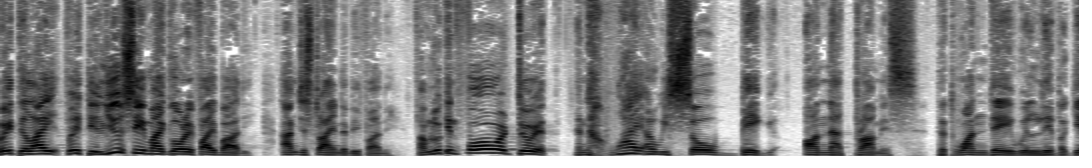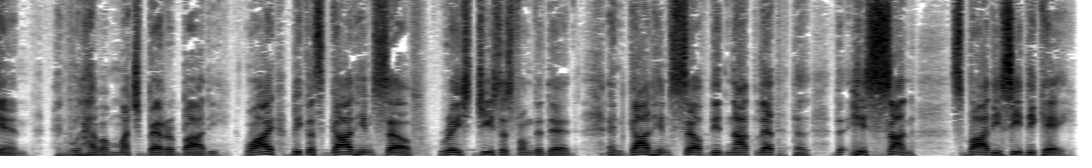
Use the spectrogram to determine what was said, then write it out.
Wait till I wait till you see my glorified body. I'm just trying to be funny. I'm looking forward to it. And why are we so big on that promise that one day we'll live again and we'll have a much better body? Why? Because God Himself raised Jesus from the dead. And God Himself did not let the, the, His Son's body see decay.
